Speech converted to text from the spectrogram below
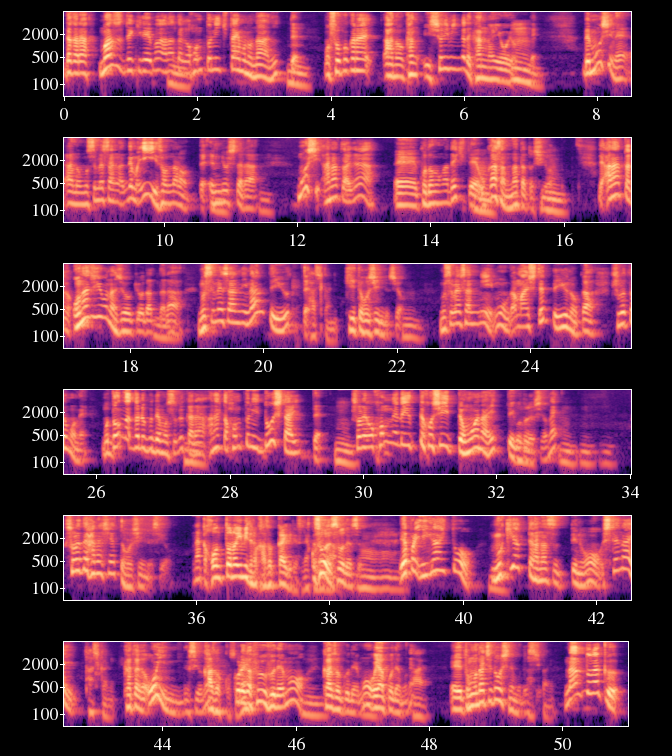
うんだから、まずできればあなたが本当に行きたいもの何って、うん。もうそこから、あの、かん一緒にみんなで考えようよって。うん。で、もしね、あの、娘さんが、でもいい、そんなのって遠慮したら、うん。もしあなたがえー子供ができてうん。お母さんになったとしよう。うん。で、あなたが同じような状況だったら、娘さんに何て言うって確かに。聞いてほしいんですよ。う。ん。娘さんにもう我慢してっていうのか、それともね、もうどんな努力でもするから、うんあなた本当にどうしたいって、うんそれを本音で言ってほしいって思わないっていうことですよね。それで話し合ってほしいんですよ。なんか本当の意味での家族会議ですね。そうです、そうです。やっぱり意外と向き合って話すっていうのをしてない。方が多いんですよね。家族こそねこれが夫婦でもう、ん家族でも、親子でもね、はい。えー友達同士でもですよ。確かに。なんとなく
